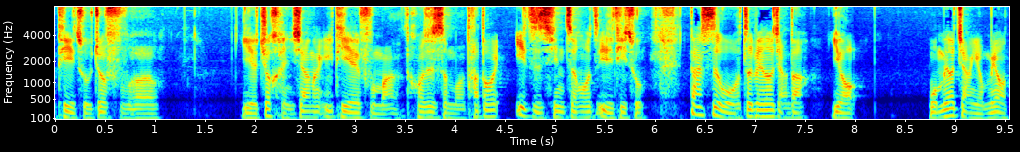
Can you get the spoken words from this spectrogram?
剔除，就符合，也就很像那 ETF 嘛，或是什么，它都会一直新增或者一直剔除。但是我这边都讲到有。我没有讲有没有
